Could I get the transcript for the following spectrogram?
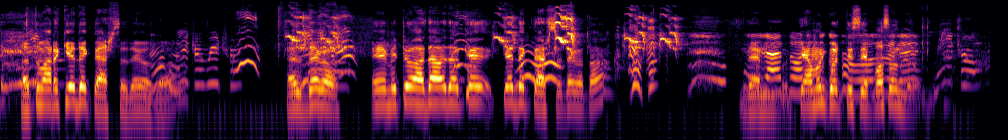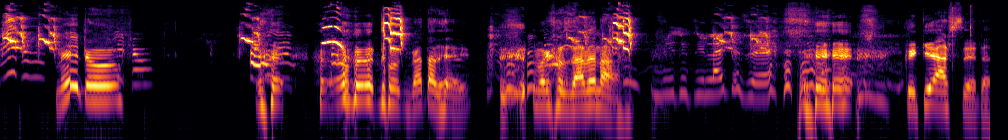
তোমার কে দেখতে আসছে দেখো তো? দেখো এ মিটু দাও দাও কে কে দেখতে আসছে দেখো তো? দেন কেমন করতেছে পছন্দ। মিটু তোমাকে ব্যথা দেয় তোমার কাছে যাবে না। কে আসছে এটা?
